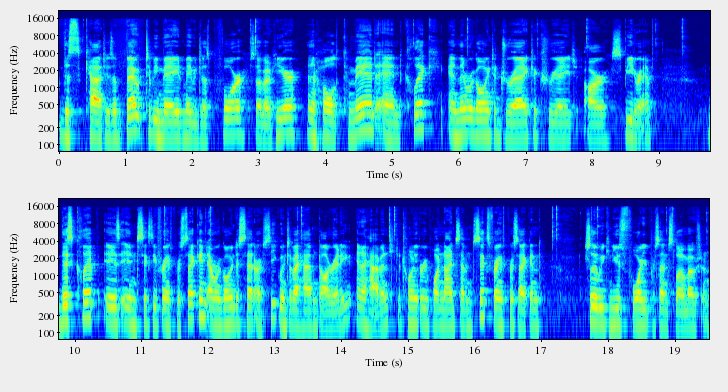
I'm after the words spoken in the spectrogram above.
this catch is about to be made, maybe just before, so about here, and then hold command and click, and then we're going to drag to create our speed ramp. This clip is in 60 frames per second, and we're going to set our sequence, if I haven't already, and I haven't, to 23.976 frames per second, so that we can use 40% slow motion.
